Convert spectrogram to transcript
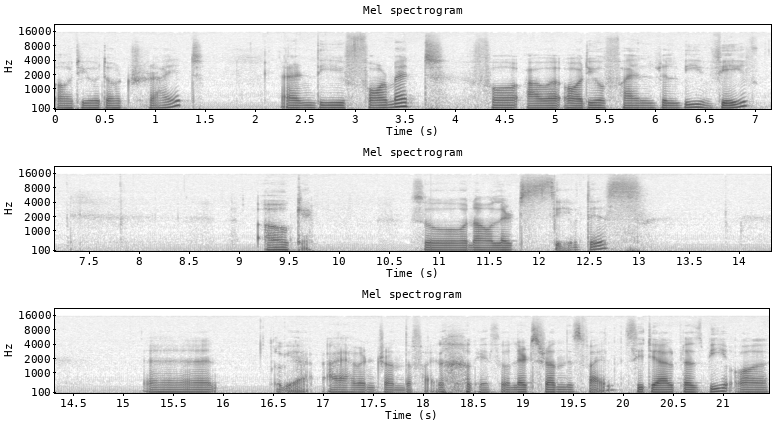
Audio dot write. And the format for our audio file will be wave okay. So now let's save this. And okay I haven't run the file. Okay so let's run this file ctl plus b or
